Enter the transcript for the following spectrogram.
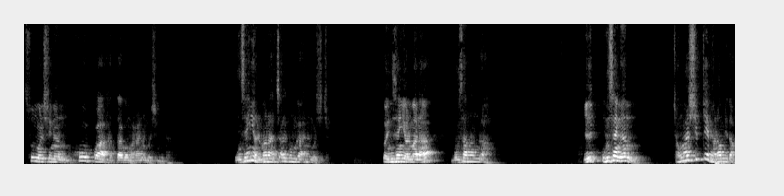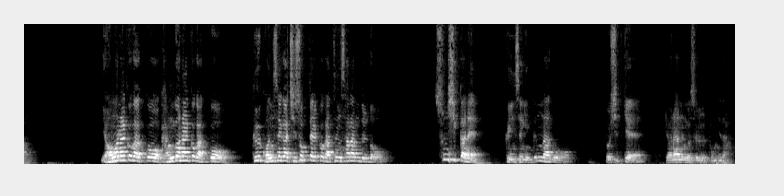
숨을 쉬는 호흡과 같다고 말하는 것입니다. 인생이 얼마나 짧은가 하는 것이죠. 또 인생이 얼마나 무상한가. 인생은 정말 쉽게 변합니다. 영원할 것 같고 강건할 것 같고 그 권세가 지속될 것 같은 사람들도 순식간에 그 인생이 끝나고 또 쉽게 변하는 것을 봅니다.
